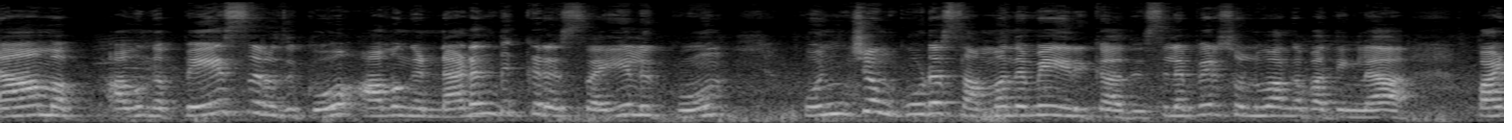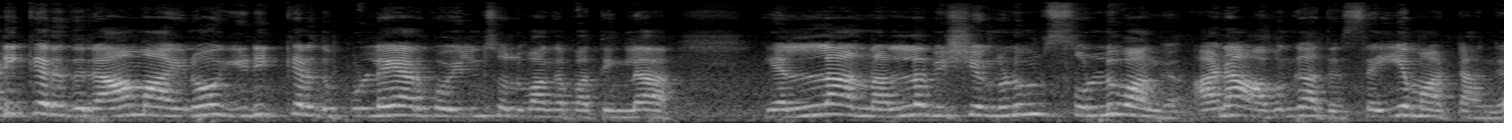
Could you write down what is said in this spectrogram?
நாம அவங்க பேசுறதுக்கும் அவங்க நடந்துக்கிற செயலுக்கும் கொஞ்சம் கூட சம்மந்தமே இருக்காது. சில பேர் சொல்லுவாங்க பாத்தீங்களா படிக்கிறது ராமாயணம் இடிக்கிறது பிள்ளையார் கோயில்னு சொல்லுவாங்க பாத்தீங்களா? எல்லா நல்ல விஷயங்களும் சொல்லுவாங்க. ஆனா அவங்க அதை செய்ய மாட்டாங்க.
